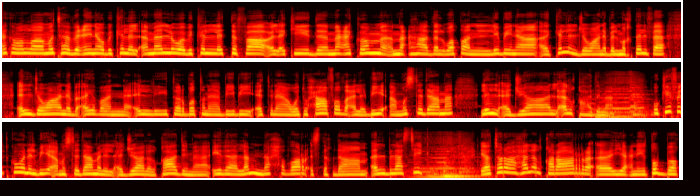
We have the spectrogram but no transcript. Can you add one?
حياكم الله متابعينا وبكل الأمل وبكل التفاؤل أكيد معكم مع هذا الوطن لبناء كل الجوانب المختلفة، الجوانب أيضا اللي تربطنا ببيئتنا وتحافظ على بيئة مستدامة للأجيال القادمة. وكيف تكون البيئة مستدامة للأجيال القادمة إذا لم نحظر استخدام البلاستيك؟ يا ترى هل القرار آه، يعني طبق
